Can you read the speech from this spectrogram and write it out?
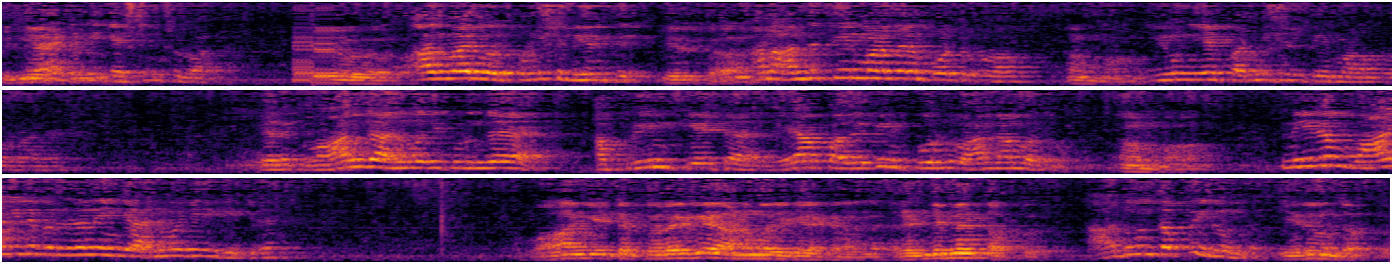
பின் ஏற்பு. கிராட்டிபிகேஷன் சொல்லுவாங்க. அது மாதிரி ஒரு ப்ரொவிஷன் இருக்கு. இருக்கா? ஆனா அந்த தீர்மானம் தானே போட்டுருக்கணும் ஆமா. இவங்க ஏன் பர்மிஷன் தீர்மானம் போடுறாங்க? எனக்கு வாங்க அனுமதி கொடுங்க அப்படின்னு கேட்டாரு அப்ப அதுக்கு நீ பொருள் வாங்காம இருக்கணும். ஆமா. நீ தான் வாங்கிட்ட பிறகு தானே இங்க அனுமதியை கேட்கிற? வாங்கிட்ட பிறகு அனுமதி கேக்குறாங்க ரெண்டுமே தப்பு. அதுவும் தப்பு இதுவும் தப்பு. இதுவும் தப்பு.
